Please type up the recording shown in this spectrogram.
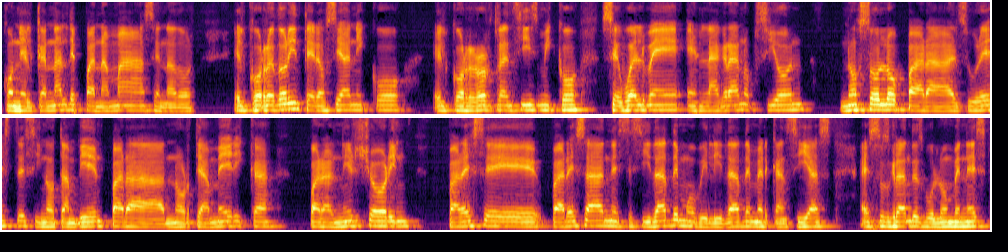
con el canal de Panamá, senador. El corredor interoceánico, el corredor transísmico se vuelve en la gran opción no solo para el sureste, sino también para Norteamérica, para el nearshoring, para, para esa necesidad de movilidad de mercancías a esos grandes volúmenes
